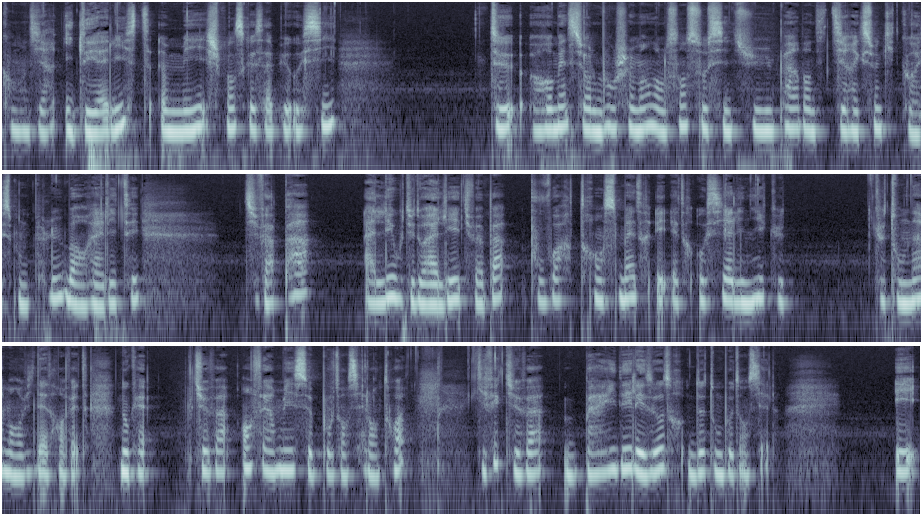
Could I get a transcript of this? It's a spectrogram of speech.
comment dire, idéaliste, mais je pense que ça peut aussi te remettre sur le bon chemin dans le sens où si tu pars dans des directions qui te correspondent plus, bah en réalité, tu vas pas aller où tu dois aller, tu vas pas pouvoir transmettre et être aussi aligné que, que ton âme a envie d'être en fait. Donc euh, tu vas enfermer ce potentiel en toi qui fait que tu vas brider les autres de ton potentiel. Et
